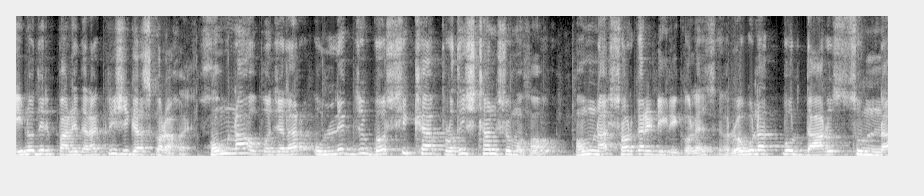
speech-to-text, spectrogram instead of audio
এই নদীর পানি দ্বারা কৃষিকাজ করা হয়। হোমনা উপজেলার উল্লেখযোগ্য শিক্ষা প্রতিষ্ঠানসমূহ হোমনা সরকারি ডিগ্রি কলেজ, রঘুনাথপুর দারুস সুন্না,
